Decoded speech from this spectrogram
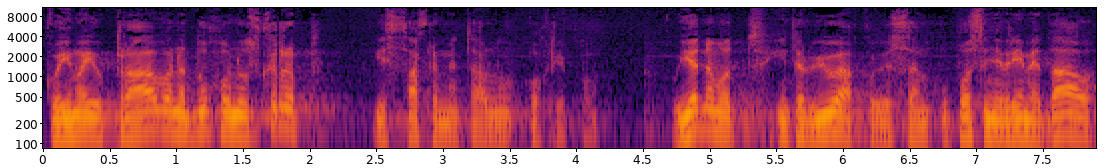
koji imaju pravo na duhovnu skrb i sakramentalnu okrjepu. U jednom od intervjua koju sam u posljednje vrijeme dao,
